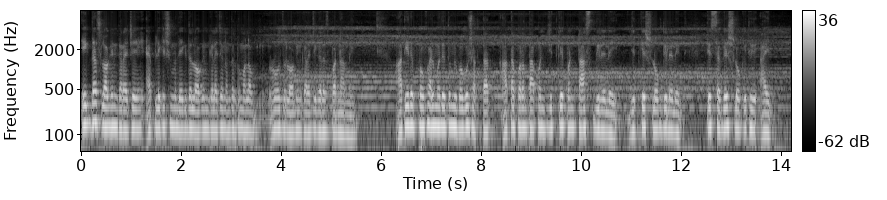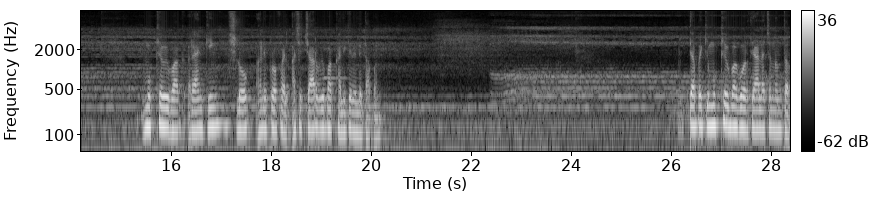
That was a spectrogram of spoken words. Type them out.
एकदाच लॉग इन करायचे ॲप्लिकेशनमध्ये एकदा लॉग इन केल्याच्यानंतर तुम्हाला रोज लॉग इन करायची गरज पडणार नाही. आत इथे प्रोफाईलमध्ये तुम्ही बघू शकतात. आतापर्यंत आपण जितके पण टास्क दिलेले जितके श्लोक दिलेले आहेत ते सगळे श्लोक इथे आहेत. मुख्य विभाग रँकिंग श्लोक आणि प्रोफाईल असे चार विभाग खाली केलेले आहेत आपण. त्यापैकी मुख्य विभागावरती आल्याच्यानंतर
